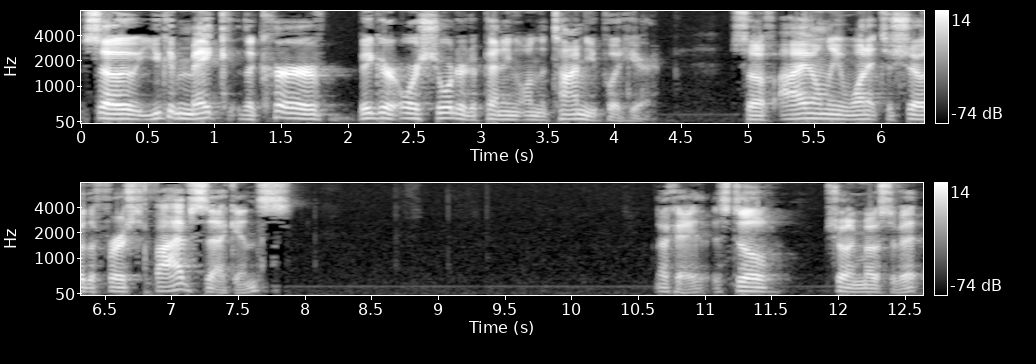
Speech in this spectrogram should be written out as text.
So you can make the curve bigger or shorter depending on the time you put here. So if I only want it to show the first five seconds, okay, it's still showing most of it.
